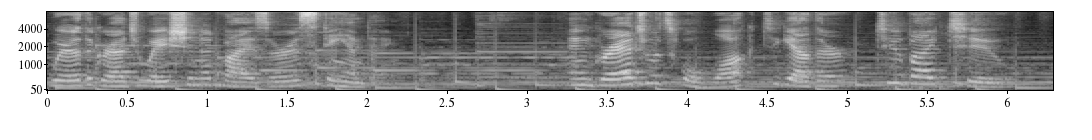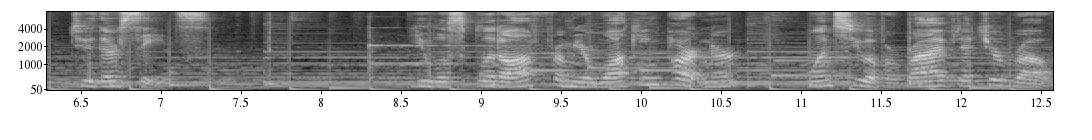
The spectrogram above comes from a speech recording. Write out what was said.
where the graduation advisor is standing. And graduates will walk together, two by two, to their seats. You will split off from your walking partner once you have arrived at your row.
